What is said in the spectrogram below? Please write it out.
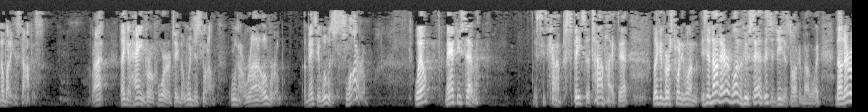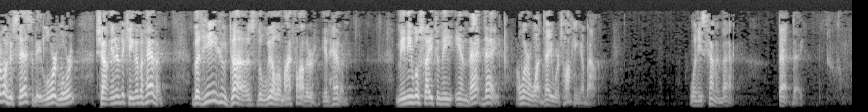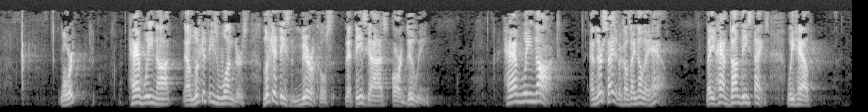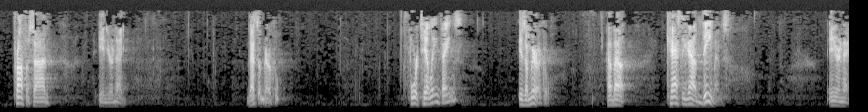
Nobody can stop us, right? They can hang for a quarter or two, but we're just gonna we're gonna run over them. Eventually, we'll just slaughter them. Well, Matthew 7. It kind of speaks at a time like that. Look at verse 21. He said, Not everyone who says, this is Jesus talking by the way, not everyone who says to me, Lord, Lord, shall enter the kingdom of heaven, but he who does the will of my Father in heaven. Many will say to me in that day, I wonder what day we're talking about when he's coming back. That day. Lord, have we not? Now look at these wonders. Look at these miracles that these guys are doing. Have we not? And they're saying it because they know they have. They have done these things. We have prophesied in your name. That's a miracle. Foretelling things is a miracle. How about casting out demons? in your name.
